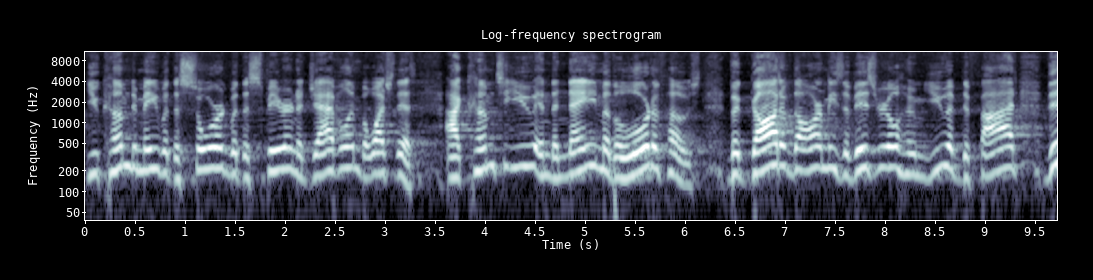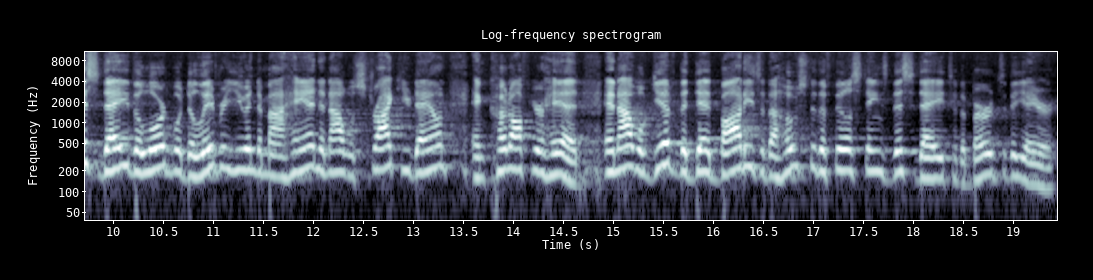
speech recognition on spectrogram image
You come to me with a sword, with a spear, and a javelin, but watch this. I come to you in the name of the Lord of hosts, the God of the armies of Israel, whom you have defied. This day the Lord will deliver you into my hand, and I will strike you down and cut off your head. And I will give the dead bodies of the host of the Philistines this day to the birds of the air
